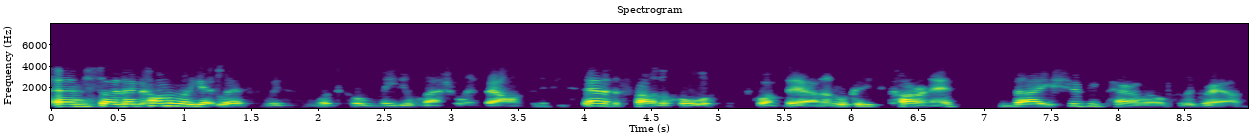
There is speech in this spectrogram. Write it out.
And so they commonly get left with what's called medial lateral imbalance. And if you stand at the front of the horse and squat down and look at his coronets, they should be parallel to the ground.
